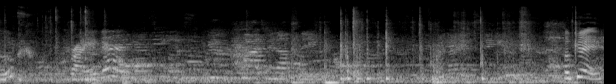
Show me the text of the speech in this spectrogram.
Oops, try again. Okay.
